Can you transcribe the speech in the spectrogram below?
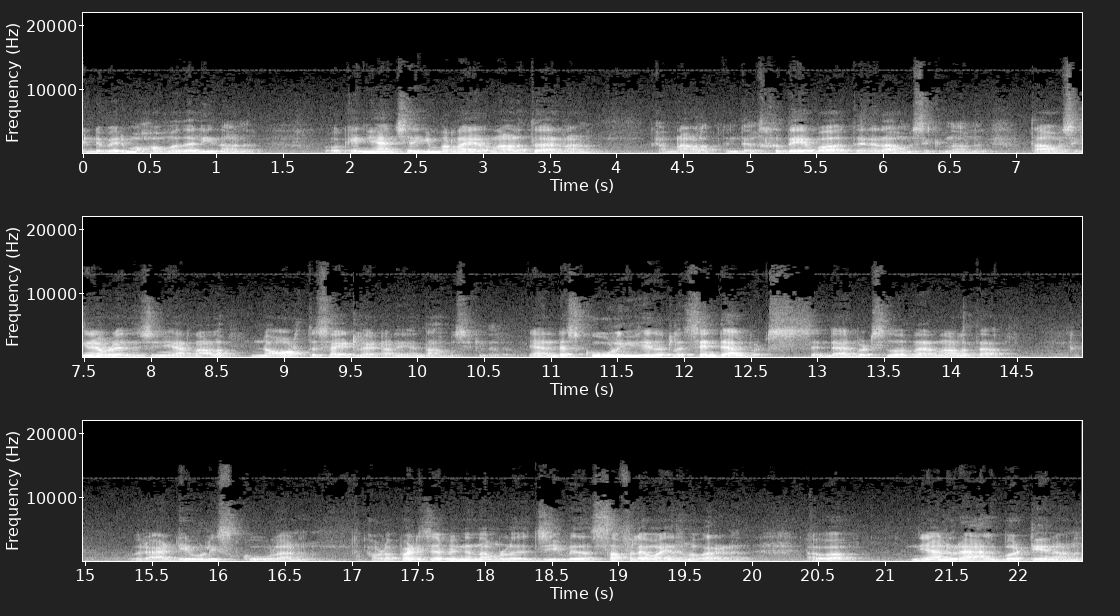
എന്റെ പേര് മുഹമ്മദ് അലി എന്നാണ്. ഓക്കെ ഞാൻ ശരിക്കും പറഞ്ഞാൽ എറണാകുളത്തുകാരനാണ്. എറണാകുളത്തിന്റെ ഹൃദയഭാഗത്ത് തന്നെ താമസിക്കുന്നതാണ്. താമസിക്കുന്ന എവിടെയെന്ന് വെച്ച് കഴിഞ്ഞാൽ എറണാകുളം നോർത്ത് സൈഡിലായിട്ടാണ് ഞാൻ താമസിക്കുന്നത്. ഞാൻ എന്റെ സ്കൂളിംഗ് ചെയ്തിട്ടുള്ള സെന്റ് ആൽബർട്ട്സ് സെന്റ് ആൽബർട്ട്സ് എന്ന് പറഞ്ഞാൽ എറണാകുളത്തെ ഒരു അടിപൊളി സ്കൂളാണ്. അവിടെ പഠിച്ച പിന്നെ നമ്മൾ ജീവിതം സഫലമായി എന്നാണ് പറയുന്നത് അപ്പോൾ ഞാനൊരു ആൽബർട്ടിയനാണ്.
